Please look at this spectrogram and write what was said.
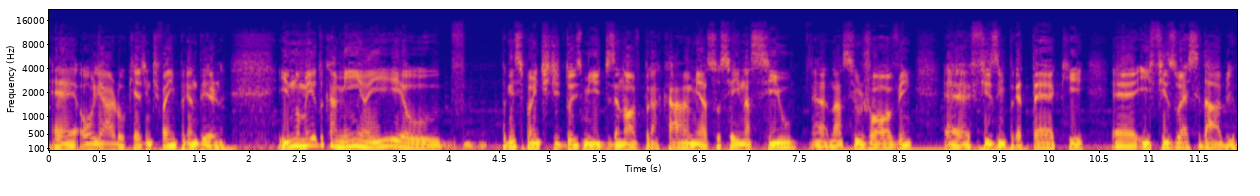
é, olhar o que a gente vai empreender, né? E no meio do caminho aí, eu, principalmente de 2019 para cá, me associei na CIL, é, na CIL Jovem, é, fiz Empretec é, e fiz o SW,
